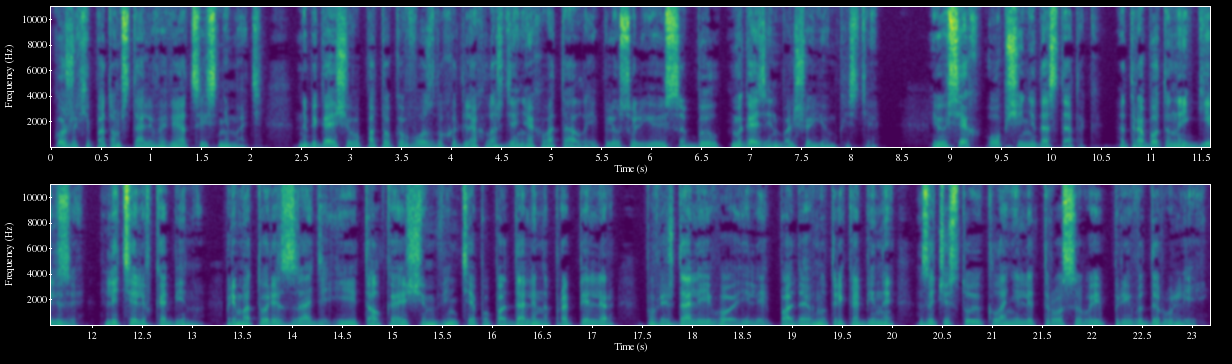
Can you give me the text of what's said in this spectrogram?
Кожухи потом стали в авиации снимать. Набегающего потока воздуха для охлаждения хватало, и плюс у Льюиса был магазин большой емкости. И у всех общий недостаток. Отработанные гильзы летели в кабину. При моторе сзади и толкающем винте попадали на пропеллер, повреждали его или, падая внутри кабины, зачастую клонили тросовые приводы рулей.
